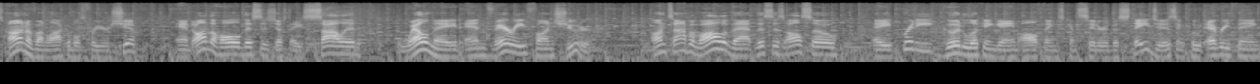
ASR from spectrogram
ton of unlockables for your ship, and on the whole, this is just a solid, well made, and very fun shooter. On top of all of that, this is also a pretty good looking game, all things considered. The stages include everything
